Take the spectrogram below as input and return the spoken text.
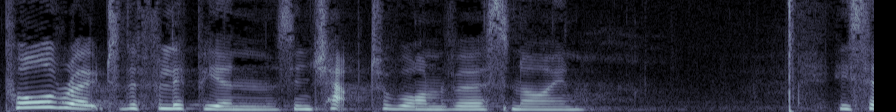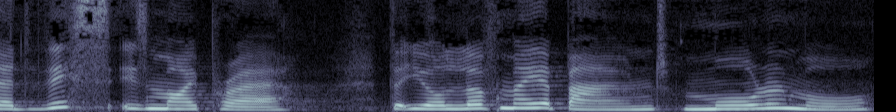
Paul wrote to the Philippians in chapter 1, verse 9. He said, This is my prayer, that your love may abound more and more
